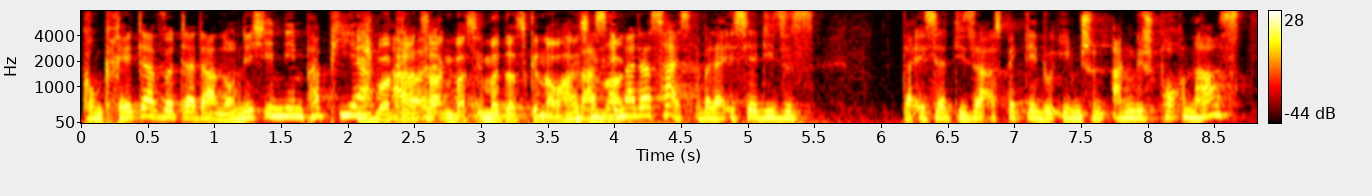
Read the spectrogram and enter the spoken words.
Konkreter wird er da noch nicht in dem Papier. Ich wollte gerade sagen, was immer das genau heißt. Was mag. immer das heißt. Aber da ist ja dieses, da ist ja dieser Aspekt, den du eben schon angesprochen hast,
